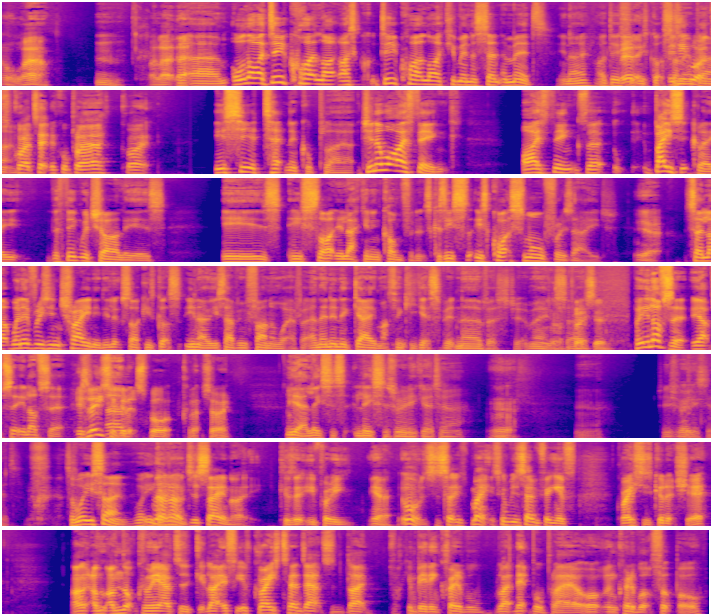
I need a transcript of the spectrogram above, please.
Oh wow, I like that. But, um, although I do quite like, I do quite like him in the centre mid. You know, I do think really? he's got Is he what? Quite a technical player. Quite. Is he a technical player? Do you know what I think? I think that basically the thing with Charlie is, is he's slightly lacking in confidence because he's he's quite small for his age. Yeah. So like whenever he's in training, he looks like he's got you know he's having fun or whatever. And then in a game, I think he gets a bit nervous. Do you know what I mean? Oh, So- bless him. but he loves it. He absolutely loves it. Is Lisa Um, good at sport? Sorry. Yeah, Lisa's Lisa's really good. Yeah, Yeah. she's really good. So what are you saying? What are you No, no, just saying like because you probably yeah. Oh, it's the same, mate. It's gonna be the same thing if Grace is good at shit. I'm, I'm not going to be able to like if, if Grace turns out to like fucking be an incredible like netball player or incredible at football.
